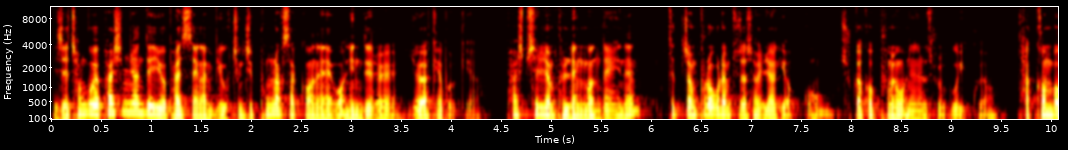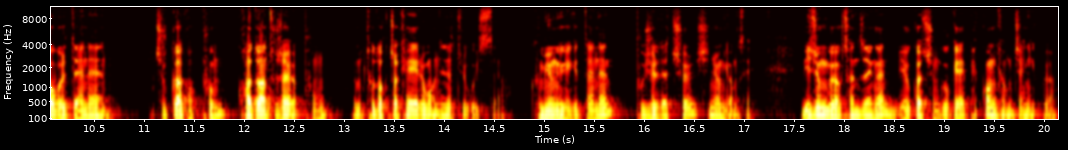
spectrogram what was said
이제 1980년대 이후 발생한 미국 증시 폭락 사건의 원인들을 요약해 볼게요. 87년 블랙 먼데이는 특정 프로그램 투자 전략이었고 주가 거품을 원인으로 두고 있고요. 닷컴 버블 때는 주가 거품, 과도한 투자 열풍, 그럼 도덕적 해이를 원인을 들고 있어요. 금융위기 때는 부실 대출, 신용 경세. 미중 무역 전쟁은 미국과 중국의 패권 경쟁이고요.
